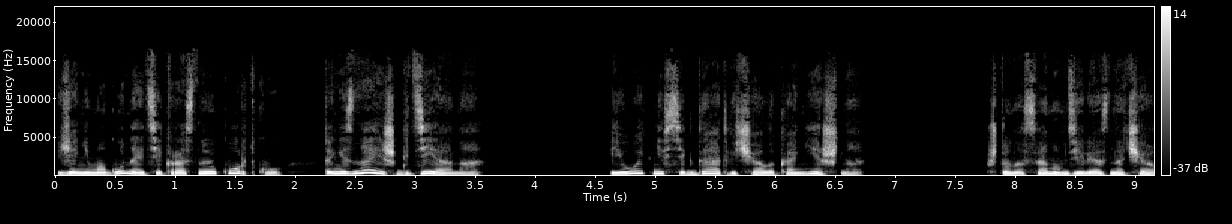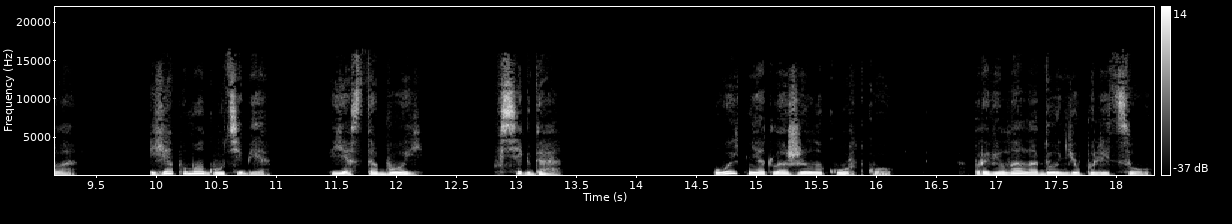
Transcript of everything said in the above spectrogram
«Я не могу найти красную куртку. Ты не знаешь, где она?» И Уитни всегда отвечала «конечно», что на самом деле означало «Я помогу тебе. Я с тобой. Всегда». Уитни отложила куртку, провела ладонью по лицу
